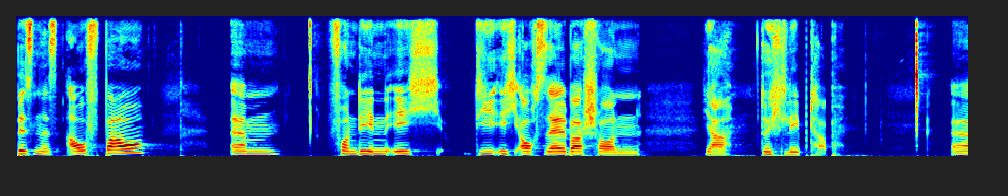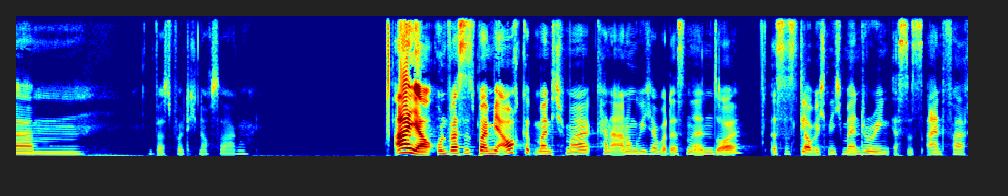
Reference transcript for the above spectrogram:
Businessaufbau. Ähm, von denen ich, die ich auch selber schon, ja, durchlebt habe. Ähm, was wollte ich noch sagen? Ah ja, und was es bei mir auch gibt manchmal, keine Ahnung, wie ich aber das nennen soll. Es ist, glaube ich, nicht Mentoring, es ist einfach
